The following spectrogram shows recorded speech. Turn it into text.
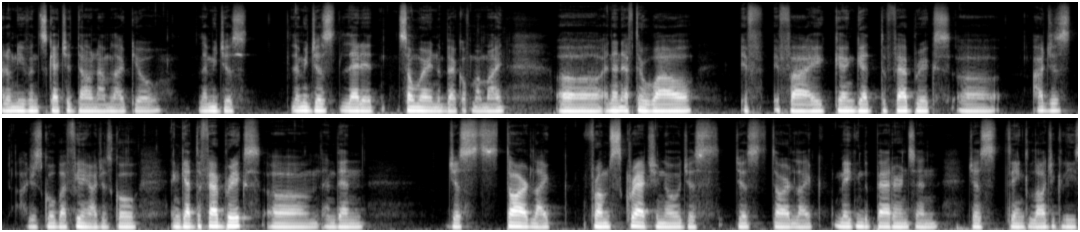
i don't even sketch it down. I'm like yo let me just let me just let it somewhere in the back of my mind. Uh, and then after a while if if i can get the fabrics uh, i just i just go by feeling. I just go and get the fabrics um, and then just start like from scratch you know just just start like making the patterns and just think logically.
